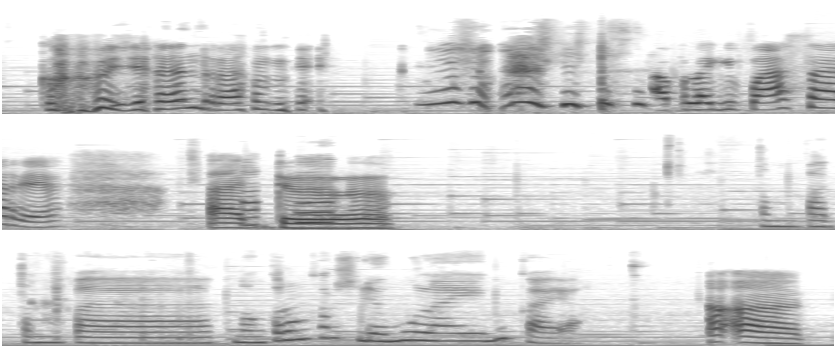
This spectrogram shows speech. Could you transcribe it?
kalau jalan rame. Apalagi pasar ya. Aduh. Tempat-tempat nongkrong kan sudah mulai buka ya. Uh-uh.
